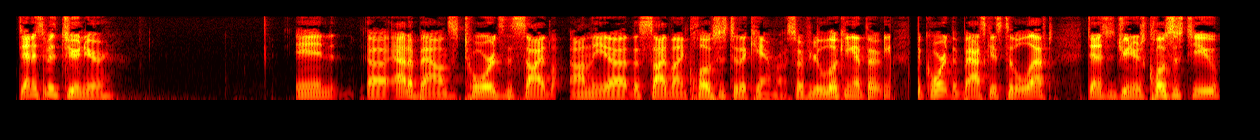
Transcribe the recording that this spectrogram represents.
Dennis Smith Jr. in uh, out of bounds towards the side on the uh, the sideline closest to the camera. So if you're looking at the, the court, the basket is to the left. Dennis Jr. is closest to you,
